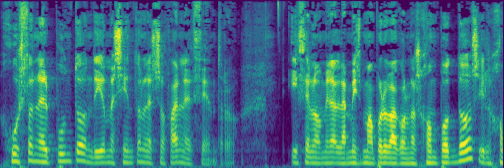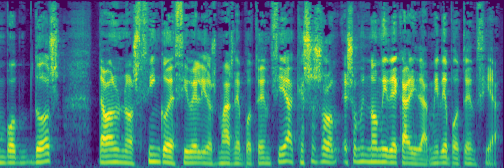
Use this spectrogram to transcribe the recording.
justo en el punto donde yo me siento en el sofá en el centro. Hice la misma prueba con los HomePod 2 y los HomePod 2 daban unos 5 decibelios más de potencia, que eso, solo- eso no mide calidad, mide potencia.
